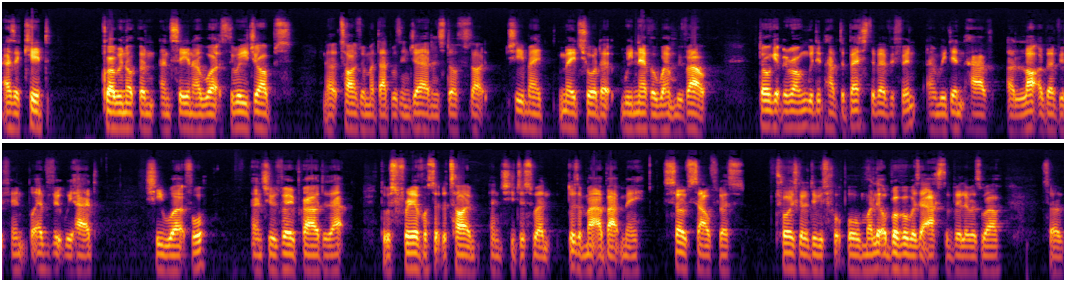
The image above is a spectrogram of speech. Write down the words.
As a kid, growing up and, and seeing her work three jobs, you know, at times when my dad was in jail and stuff, like she made made sure that we never went without don't get me wrong, we didn't have the best of everything and we didn't have a lot of everything, but everything we had, she worked for. And she was very proud of that. There was three of us at the time and she just went, doesn't matter about me. So selfless. Troy's going to do his football. My little brother was at Aston Villa as well. So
